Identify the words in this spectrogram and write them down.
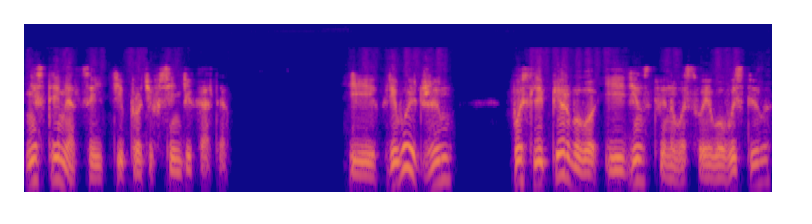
не стремятся идти против синдиката. И Кривой Джим после первого и единственного своего выстрела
